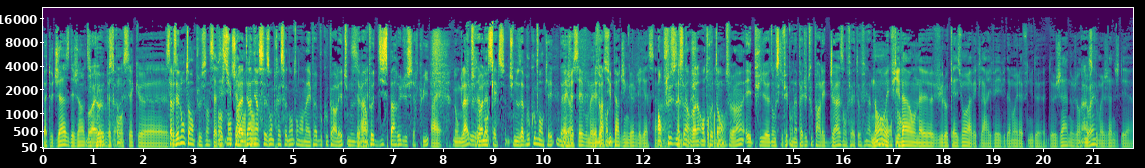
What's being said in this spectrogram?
Bah de jazz déjà un petit Ouais, peu ouais, parce ça qu'on sait que euh, Ça faisait longtemps en plus. Hein. Ça faisait Franchement, super sur la longtemps. dernière saison précédente, on n'en avait pas beaucoup parlé. Tu nous avais un peu disparu du circuit. Ouais. Donc là, Tu vois, là, tu nous as beaucoup manqué. Bah, je sais, vous m'avez Et fait un on- super jingle les gars. En plus de me ça, voilà, entre temps, tu vois. Et puis, euh, donc, ce qui fait qu'on n'a pas du tout parlé de jazz, en fait, au final. Non, et puis là, on a vu l'occasion avec l'arrivée évidemment et la venue de, de Jeanne aujourd'hui, Bah parce que moi Jeanne, je l'ai euh,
